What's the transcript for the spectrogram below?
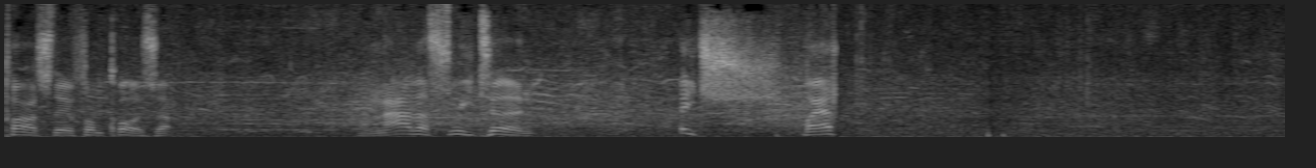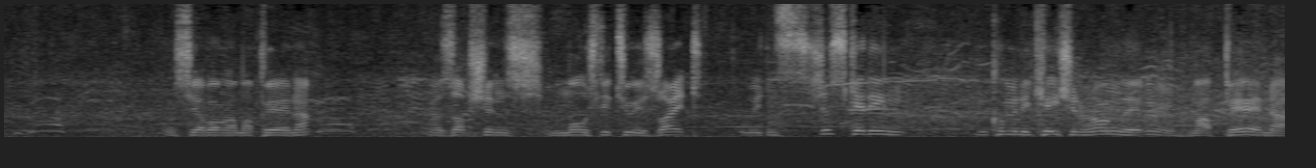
Pass there from Koza. Another sweet turn. H by Siyabonga Mabena has options mostly to his right. He's just getting communication wrong there. Mm, Mabena.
